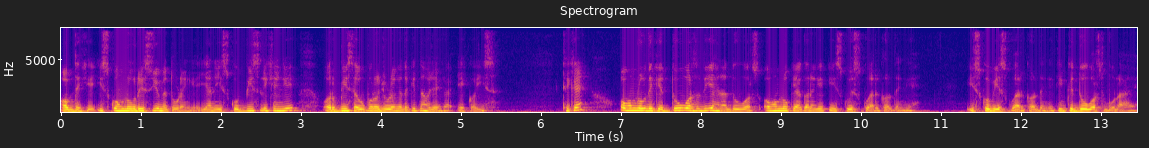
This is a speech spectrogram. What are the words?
अब देखिए, इसको हम लोग रेशियो में तोड़ेंगे, यानी इसको बीस लिखेंगे और बीस से ऊपर जोड़ेंगे तो कितना हो जाएगा? इक्कीस। ठीक है? अब हम लोग देखिए, दो वर्ष दिया है ना दो वर्ष, अब हम लोग क्या करेंगे कि इसको स्क्वायर कर देंगे। इसको भी स्क्वायर कर देंगे, क्योंकि दो वर्ष बोला है।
